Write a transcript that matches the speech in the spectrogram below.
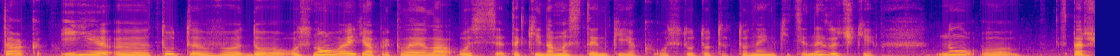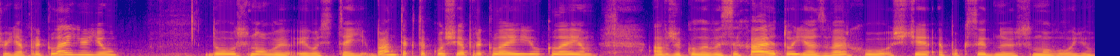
Так, і тут в, до основи я приклеїла ось такі намистинки, як ось тут от тоненькі ці низочки. Ну, спершу я приклеюю до основи, і ось цей бантик також я приклеюю клеєм. А вже коли висихає, то я зверху ще епоксидною смолою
